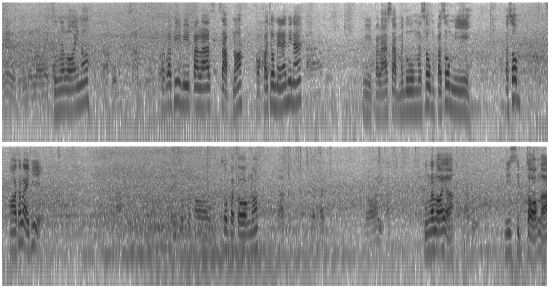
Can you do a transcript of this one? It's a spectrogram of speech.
แห้งถุงละร้อยครัถุบงละร้อยเนาะ ครับผมสามถุงแล้วก็พี่มีปลาร้าสับเนาะขอขอชมหน่อยนะพี่นะ ครับผม นี่ปลาร้าสับมาดูมาส้มปลาส้มมีปลาส้มห่อเท่าไหร่พี่ถส้มปะตองส้มปลาตองเนาะครับแบบละร้อยครับถุงละร้อยเหรอครับผมมีสิบสองเหรอ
